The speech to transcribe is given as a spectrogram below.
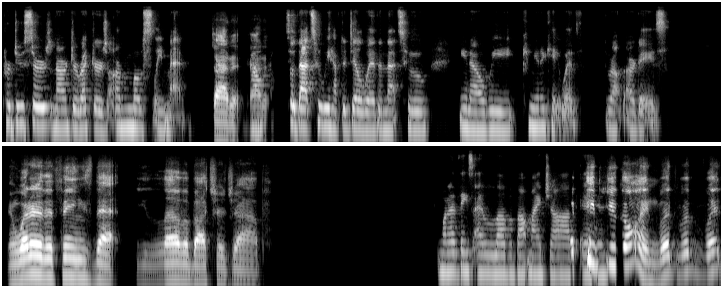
producers and our directors are mostly men. Got it. Got it. So that's who we have to deal with, and that's who, you know, we communicate with throughout our days. And what are the things that you love about your job? One of the things I love about my job what keeps you going. What what what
